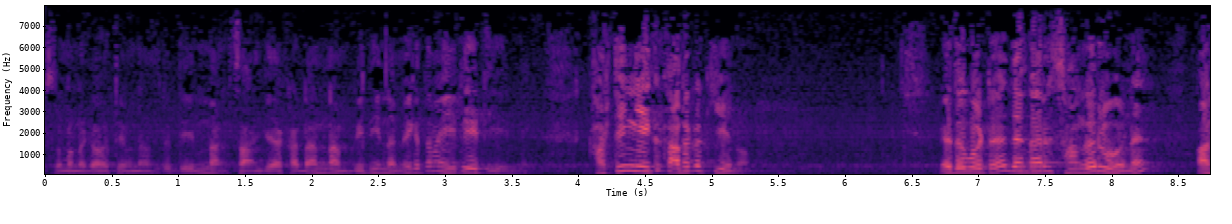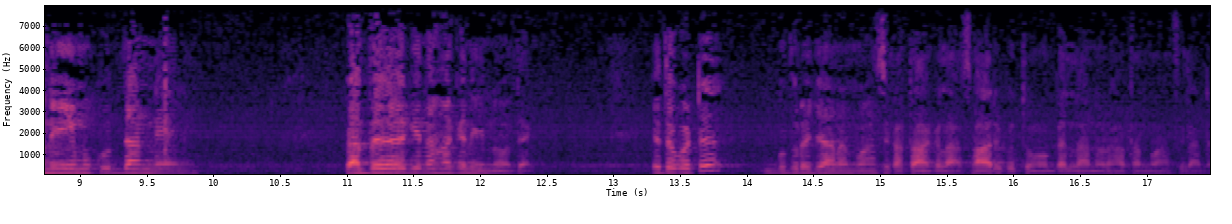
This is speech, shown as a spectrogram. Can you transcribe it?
ශ්‍රමණ ගෞතම වහන්සේට දෙන්නම් සංඝයා කඩන්නම් බිදින්න මේක තමයි හිතේ තියෙන්නේ. කටින් ඒක කරක කියනවා. එතකොට දැන් අර සංගරුවන අනේ මුකුත් දන්නේ පැදගෙන අහගෙන ඉන්නවා දැන්. එතකොට බුදුරජාණන් වහන්සේ කතා කළා සාරිපුත්ත මොග්ගල්ලාන රහතන් වහන්සේලාට.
